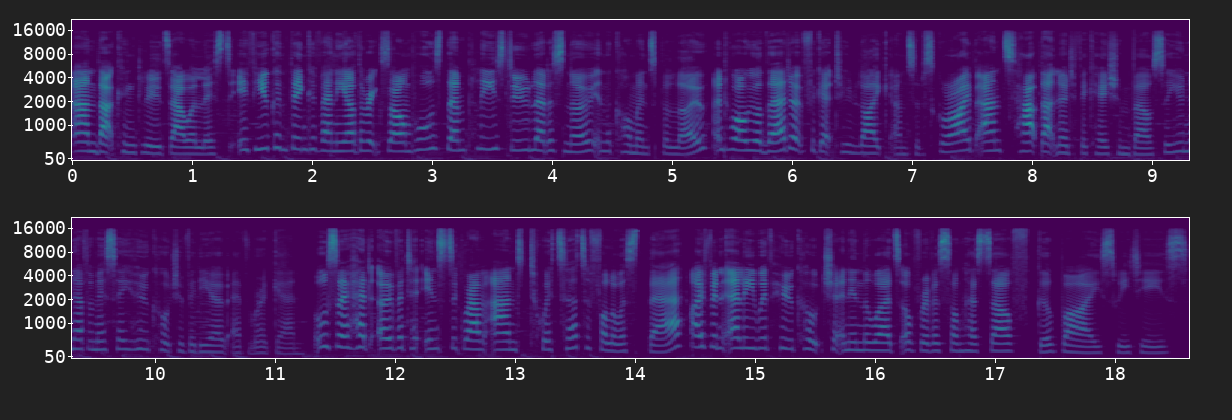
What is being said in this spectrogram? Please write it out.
And that concludes our list. If you can think of any other examples, then please do let us know in the comments below. And while you're there, don't forget to like and subscribe and tap that notification bell so you never miss a Who Culture video video ever again. Also, head over to Instagram and Twitter to follow us there. I've been Ellie with Who Culture, and in the words of River Song herself, goodbye, sweeties.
